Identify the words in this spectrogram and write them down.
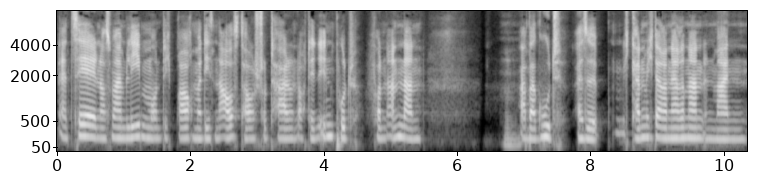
erzählen aus meinem Leben und ich brauche mal diesen Austausch total und auch den Input von anderen. Aber gut, also ich kann mich daran erinnern, in meinen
